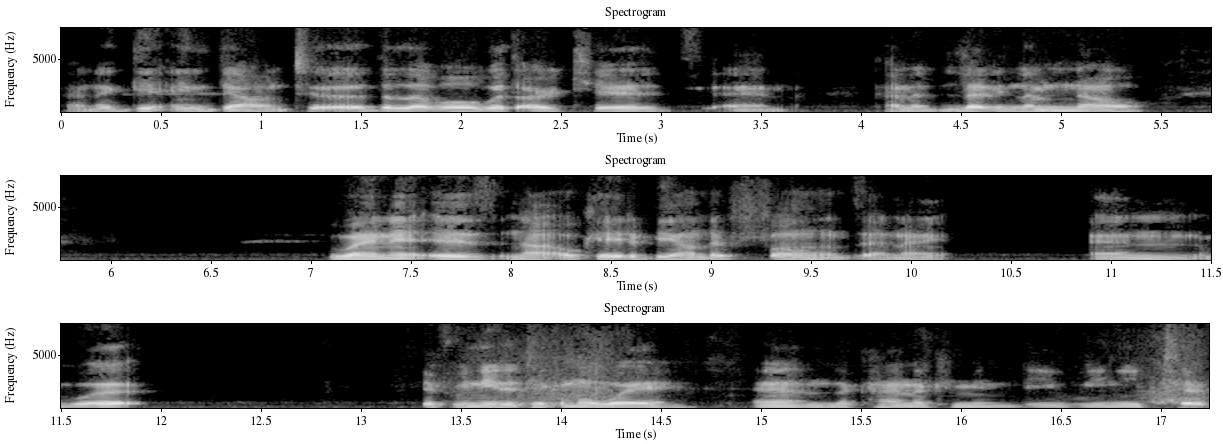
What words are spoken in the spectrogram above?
kind of getting down to the level with our kids and kind of letting them know when it is not okay to be on their phones at night and what if we need to take them away and the kind of community we need to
